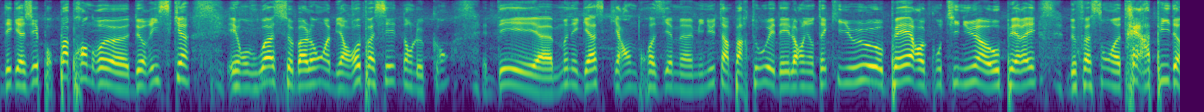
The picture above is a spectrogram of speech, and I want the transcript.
dégager pour pas prendre de risques. Et on voit ce ballon eh bien, repasser dans le camp des Monégasques, 43e minute, un partout, et des Lorientais qui eux opèrent, continuent à opérer de façon très rapide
